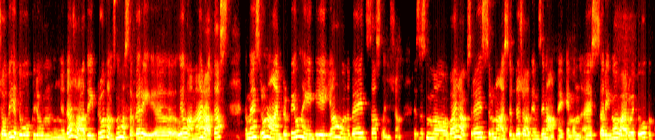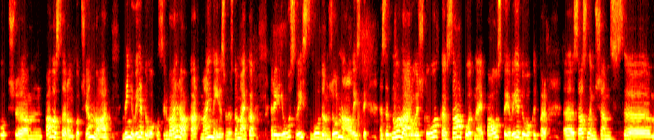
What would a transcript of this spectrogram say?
šo viedokļu dažādību. Protams, nosaka arī uh, lielā mērā tas, ka mēs runājam par pilnīgi jauna veida saslimšanu. Es esmu vairākas reizes runājis ar dažādiem zinātniekiem, un es arī novēroju to, ka kopš um, pavasara un kopš janvāra viņu viedoklis ir vairāk kārt mainījies. Un es domāju, ka arī jūs visi, būdami žurnālisti, esat novērojuši to, ka sākotnēji paustie viedokļi par uh, saslimšanas uh,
